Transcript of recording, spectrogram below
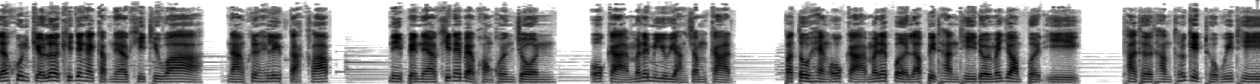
แล้วคุณเกลเลอร์คิดยังไงกับแนวคิดที่ว่าน้ำขึ้นให้รีบตักครับ นี่เป็นแนวคิดในแบบของคนจน โอกาสไม่ได้มีอยู่อย่างจำกัด ประตูแห่งโอกาสไม่ได้เปิดแล้วปิดทันทีโดยไม่ยอมเปิดอีก ถ้าเธอทำธุรกิจถูกวิธี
